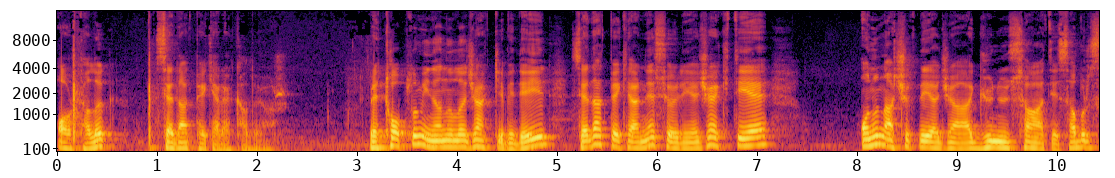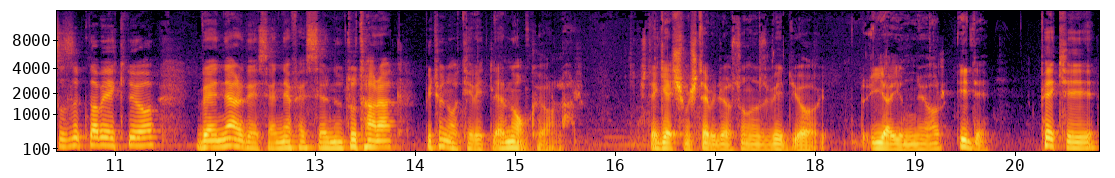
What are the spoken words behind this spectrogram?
ortalık Sedat Peker'e kalıyor. Ve toplum inanılacak gibi değil. Sedat Peker ne söyleyecek diye onun açıklayacağı günü, saati sabırsızlıkla bekliyor ve neredeyse nefeslerini tutarak bütün o tweetlerini okuyorlar. İşte geçmişte biliyorsunuz video yayınlıyor idi. Peki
